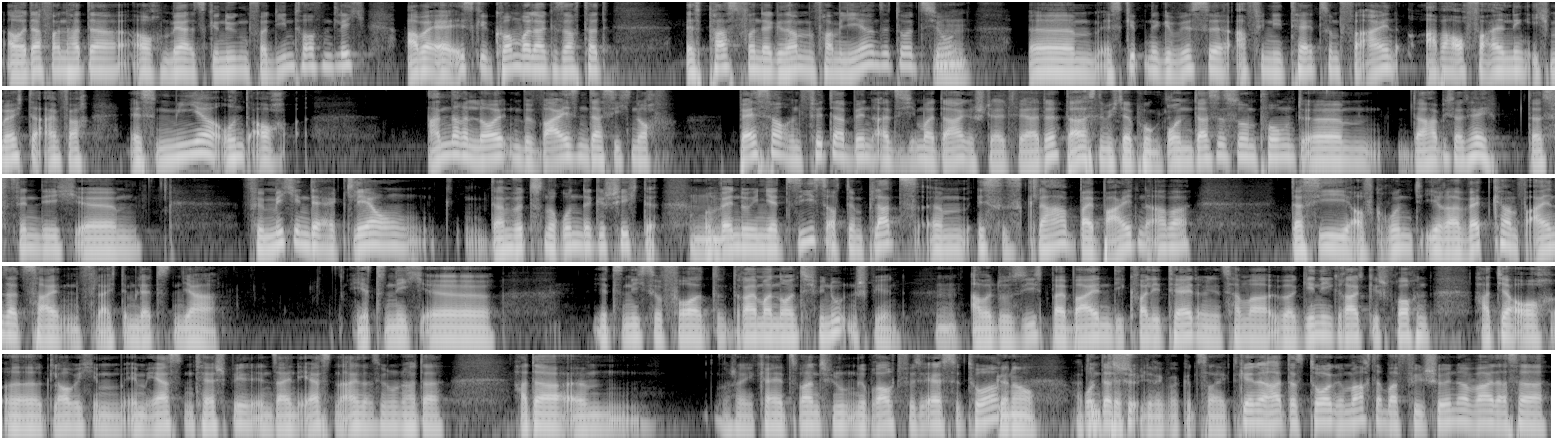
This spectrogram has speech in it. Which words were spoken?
Aber davon hat er auch mehr als genügend verdient, hoffentlich. Aber er ist gekommen, weil er gesagt hat, es passt von der gesamten familiären Situation. Ähm, es gibt eine gewisse Affinität zum Verein, aber auch vor allen Dingen, ich möchte einfach es mir und auch anderen Leuten beweisen, dass ich noch besser und fitter bin, als ich immer dargestellt werde. Da ist nämlich der Punkt. Und das ist so ein Punkt, ähm, da habe ich gesagt, hey, das finde ich ähm, für mich in der Erklärung, dann wird es eine runde Geschichte. Und wenn du ihn jetzt siehst auf dem Platz, ähm, ist es klar, bei beiden aber, dass sie aufgrund ihrer Wettkampfeinsatzzeiten vielleicht im letzten Jahr jetzt nicht äh, jetzt nicht sofort dreimal 90 Minuten spielen. Aber du siehst bei beiden die Qualität und jetzt haben wir über Gini gerade gesprochen, hat ja auch, äh, glaube ich, im, im ersten Testspiel, in seinen ersten Einsatzminuten hat er, hat er ähm, wahrscheinlich keine 20 Minuten gebraucht fürs erste Tor. Genau. Hat Und das Testspiel direkt was gezeigt. Genau, hat das Tor gemacht, aber viel schöner war, dass er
